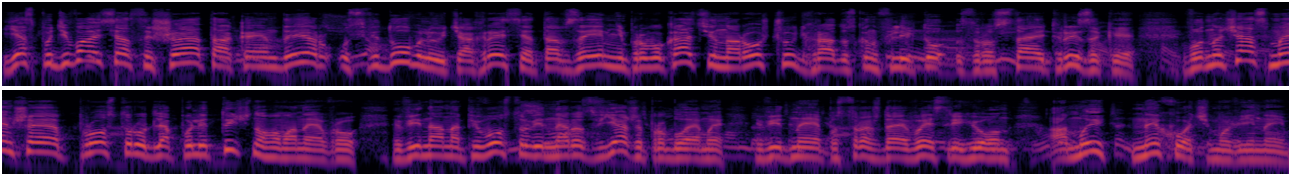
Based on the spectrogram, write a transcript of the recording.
Я сподіваюся, США та КНДР усвідомлюють агресія та взаємні провокації нарощують градус конфлікту, зростають ризики. Водночас менше простору для політичного маневру. Війна на півострові не розв'яже проблеми. Від неї постраждає весь регіон. А ми не хочемо війни.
